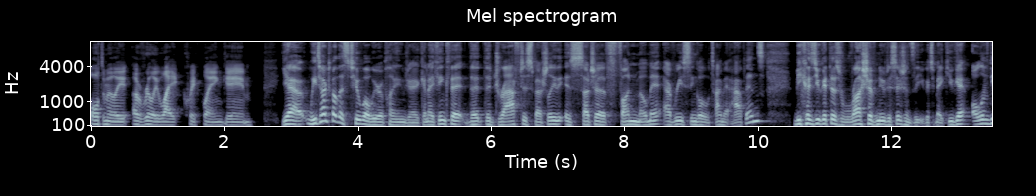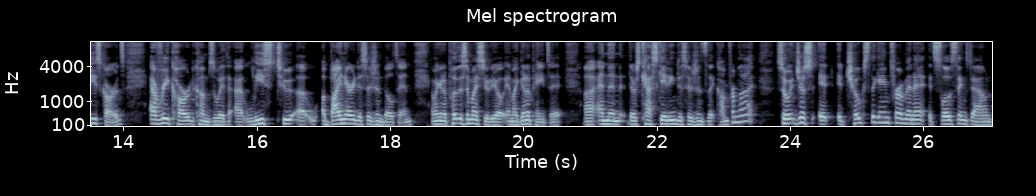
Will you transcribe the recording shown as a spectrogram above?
ultimately a really light, quick playing game. Yeah, we talked about this too while we were playing, Jake. And I think that the, the draft, especially, is such a fun moment every single time it happens because you get this rush of new decisions that you get to make. You get all of these cards. Every card comes with at least two uh, a binary decision built in. Am I going to put this in my studio? Am I going to paint it? Uh, and then there's cascading decisions that come from that. So it just it it chokes the game for a minute. It slows things down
